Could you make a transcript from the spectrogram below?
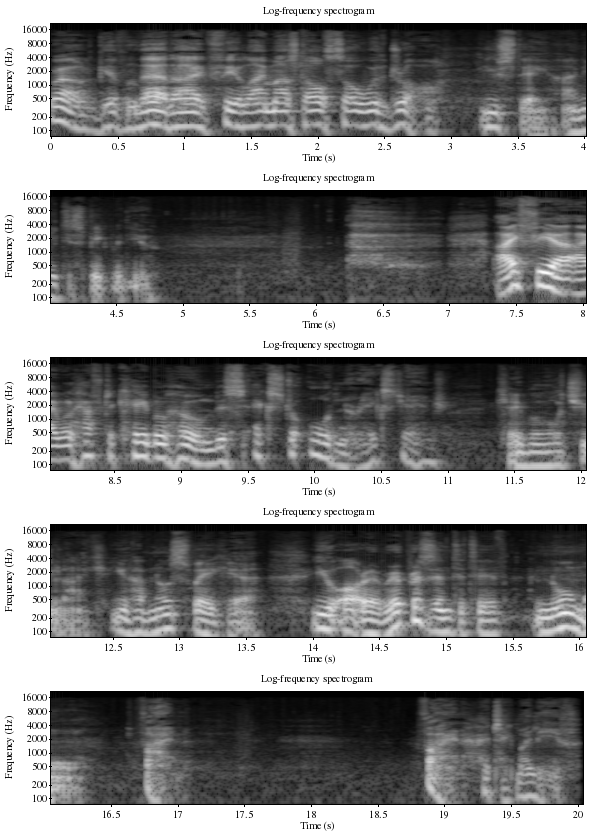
Well, given that, I feel I must also withdraw. You stay. I need to speak with you. I fear I will have to cable home this extraordinary exchange. Cable what you like. You have no sway here. You are a representative, no more. Fine. Fine, I take my leave.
